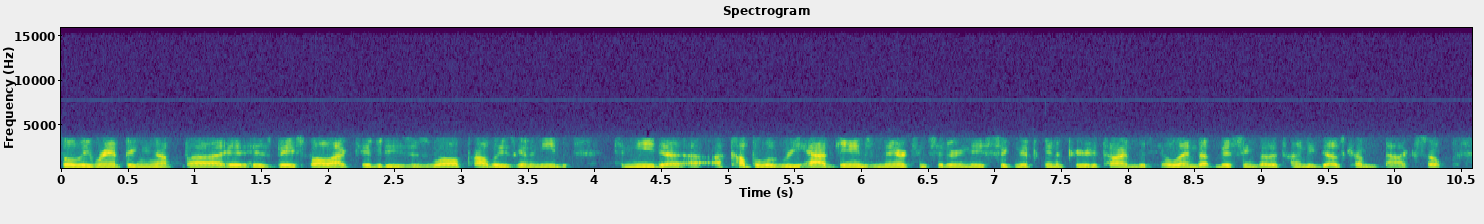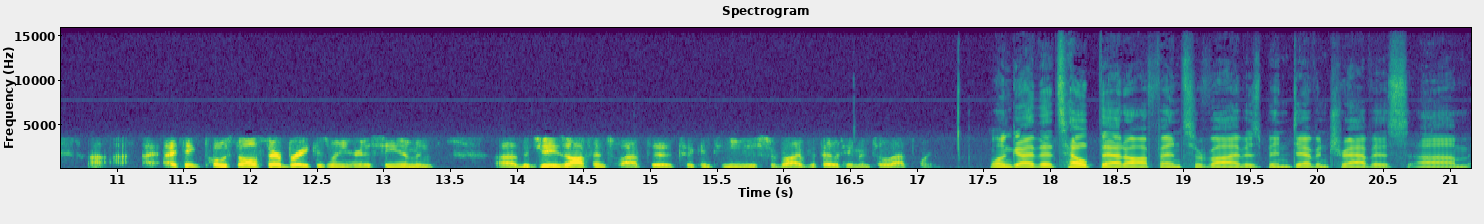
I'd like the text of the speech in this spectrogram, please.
slowly ramping up uh, his, his baseball activities as well. Probably he's going to need to need a, a couple of rehab games in there, considering the significant period of time that he'll end up missing by the time he does come back. So uh, I, I think post All Star break is when you're going to see him, and uh, the Jays offense will have to, to continue to survive without him until that point. One guy that's helped that offense survive has been Devon Travis. Um,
